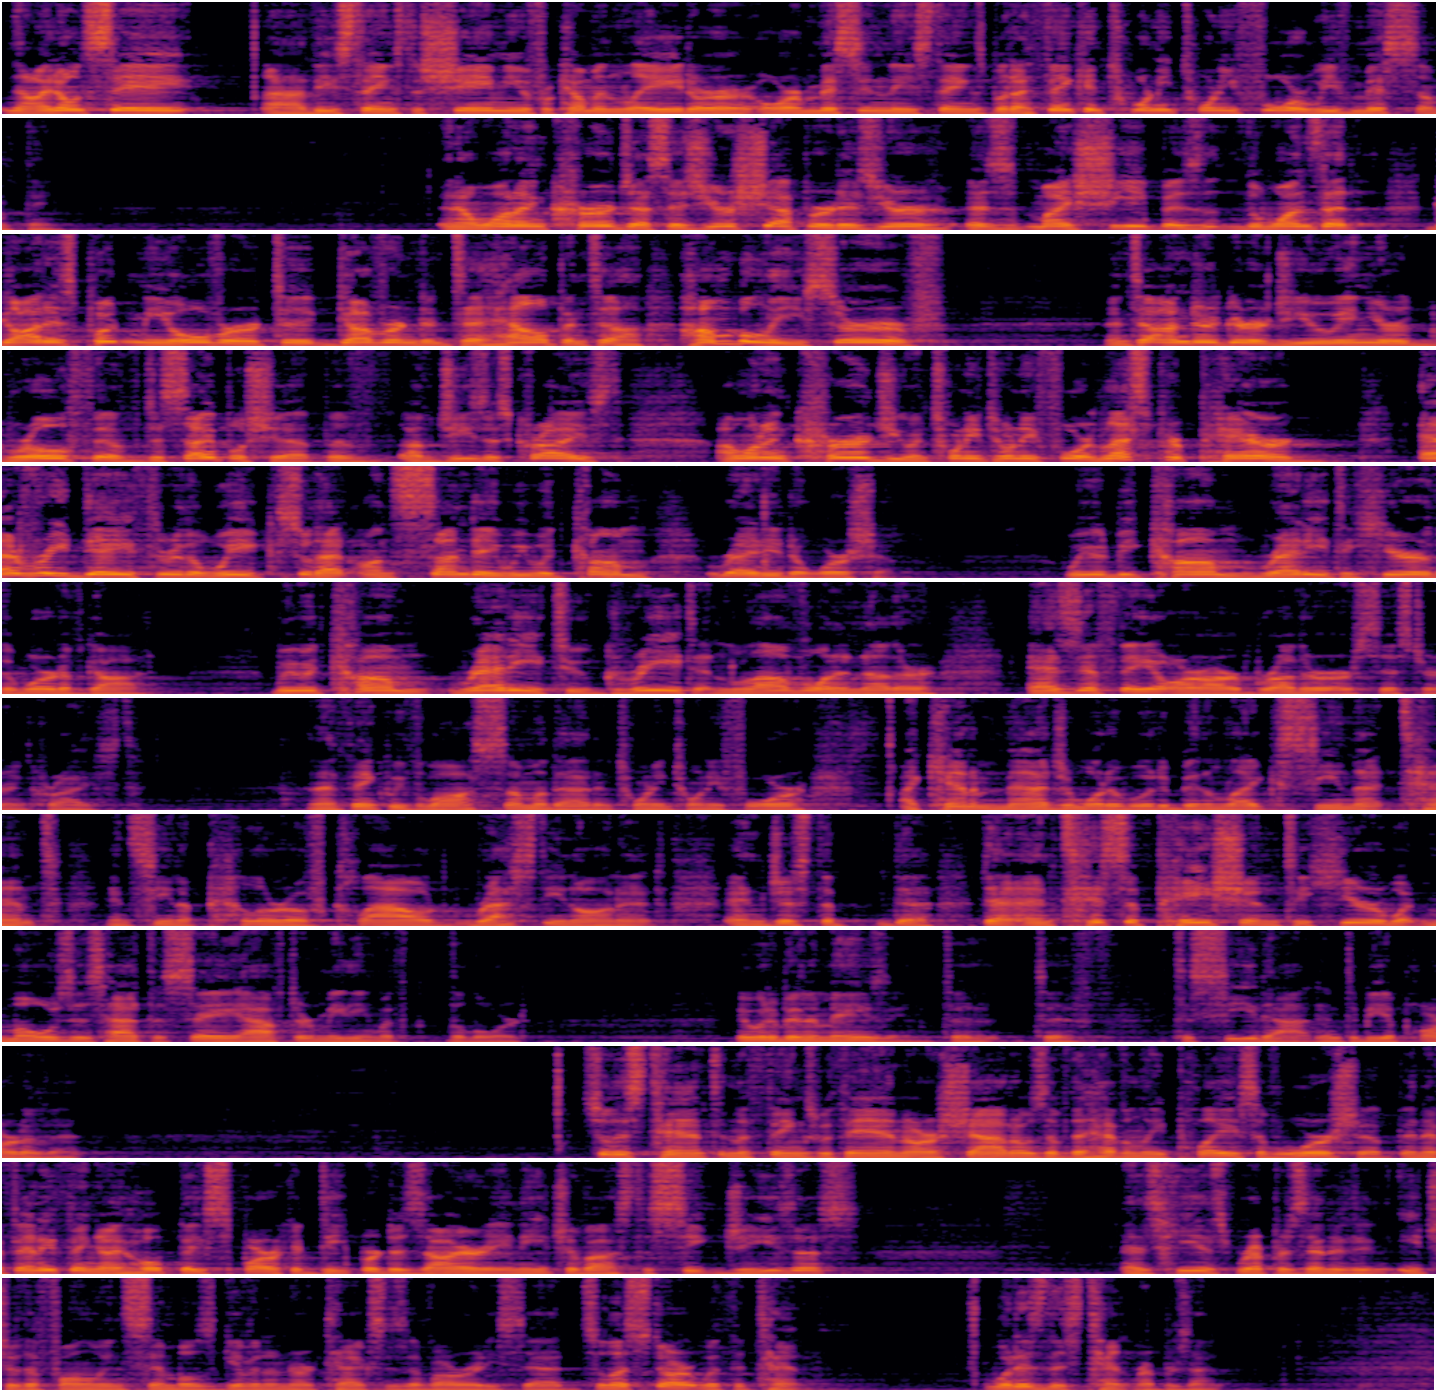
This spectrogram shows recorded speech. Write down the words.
Now, I don't say uh, these things to shame you for coming late or, or missing these things, but I think in 2024 we've missed something. And I want to encourage us as your shepherd, as, your, as my sheep, as the ones that God has put me over to govern and to help and to humbly serve and to undergird you in your growth of discipleship of, of Jesus Christ. I want to encourage you in 2024, let's prepare every day through the week so that on Sunday we would come ready to worship. We would become ready to hear the Word of God. We would come ready to greet and love one another as if they are our brother or sister in Christ. And I think we've lost some of that in 2024. I can't imagine what it would have been like seeing that tent and seeing a pillar of cloud resting on it and just the, the, the, anticipation to hear what Moses had to say after meeting with the Lord. It would have been amazing to, to, to see that and to be a part of it. So, this tent and the things within are shadows of the heavenly place of worship. And if anything, I hope they spark a deeper desire in each of us to seek Jesus as he is represented in each of the following symbols given in our text, as I've already said. So let's start with the tent. What does this tent represent?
